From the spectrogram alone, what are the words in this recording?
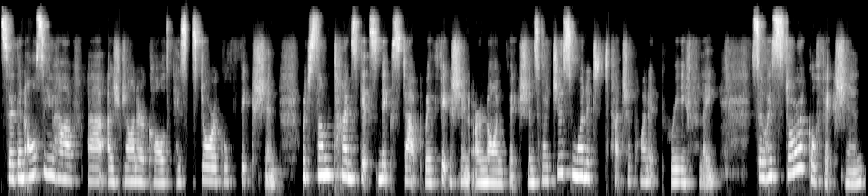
So then also you have uh, a genre called historical fiction, which sometimes gets mixed up with fiction or nonfiction. So I just wanted to touch upon it briefly. So historical fiction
